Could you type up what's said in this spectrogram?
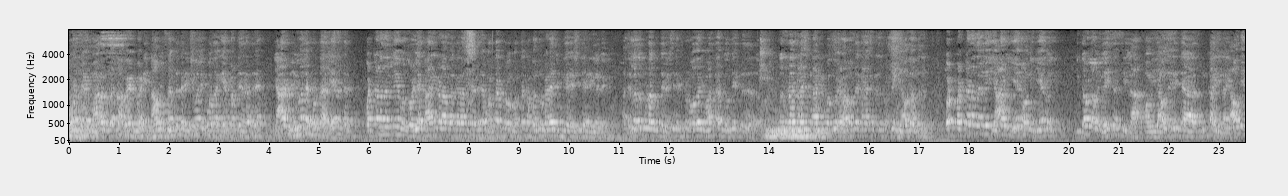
ರೋಡ್ ಸೈಡ್ ಮಾರೋದನ್ನ ಅವಾಯ್ಡ್ ಮಾಡಿ. ನಾವು ಸಂಘದ ರಿನ್ಯೂವಲ್ ಹೋದಾಗ ಏನ್ ಮಾಡ್ತಾ ಇದ್ದಾರೆ ಅಂದ್ರೆ ಯಾರು ರಿನ್ಯೂವಲ್ ಕೊಡ್ತಾರೆ ಏನಂತಾರೆ? ಪಟ್ಟಣದಲ್ಲಿ ಒಂದು ಒಳ್ಳೆ ಕಾರ್ಯಗಳಾಗಬೇಕಾದ್ರೆ ವರ್ತಕರು, ವರ್ತಕ ಬಂಧುಗಳೇ ನಿಮ್ಗೆ ರಶೀದಿ ಹಿಡಿಯಲೇಬೇಕು ಅದೆಲ್ಲದೂ ಕೂಡ ಗೊತ್ತೆ ರಶೀದಿ ಹೋದಾಗ ಮಾತ್ರ ಅದು ಗೊತ್ತೇ ಇರ್ತದೆ ಅದು. ದಸರಾ ಕಲೆಕ್ಷನ್ ಆಗಿರ್ಬೋದು ಎಳಮಸ ಕಲೆಕ್ಷನ್ ಪ್ರತಿ ಯಾವ್ದೋ ಒಂದು ಬಟ್ ಪಟ್ಟಣದಲ್ಲಿ ಯಾರು ಏನು ಅವನಿಗೆ ಏನು ವಿತೌಟ್ ಅವ್ನಿಗೆ ಲೈಸೆನ್ಸ್ ಇಲ್ಲ, ಅವ್ನಿಗೆ ಯಾವುದೇ ರೀತಿಯ ಸುಂಕ ಇಲ್ಲ, ಯಾವುದೇ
